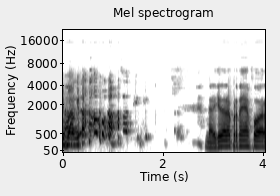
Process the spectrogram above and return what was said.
di manga. Nah, kita ada pertanyaan for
